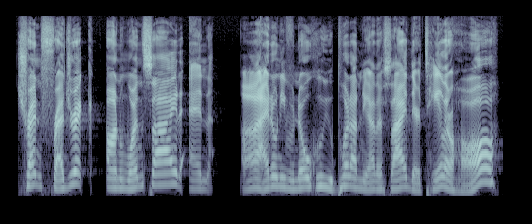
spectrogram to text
Trent Frederic on one side, and uh, I don't even know who you put on the other side there. Taylor Hall?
